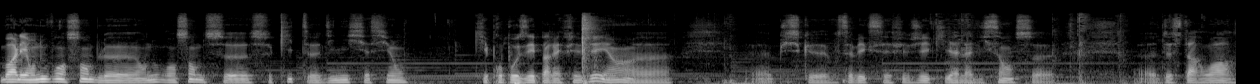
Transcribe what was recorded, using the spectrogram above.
Bon allez, on ouvre ensemble, euh, on ouvre ensemble ce, kit d'initiation qui est proposé par FFG, hein, euh, euh, puisque vous savez que c'est FFG qui a la licence de Star Wars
